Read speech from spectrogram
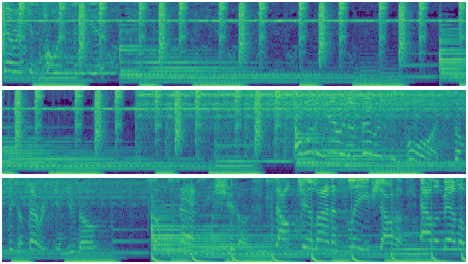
American poets in here. I want to hear an American poem, something American, you know. Some sassy shit, a South Carolina slave shouter, Alabama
